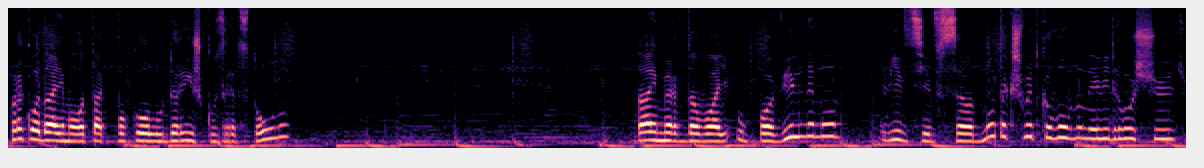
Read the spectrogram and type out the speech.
Прокладаємо отак по колу доріжку з редстоуну. Таймер давай уповільнимо. Вівці все одно так швидко вовну не відрощують.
